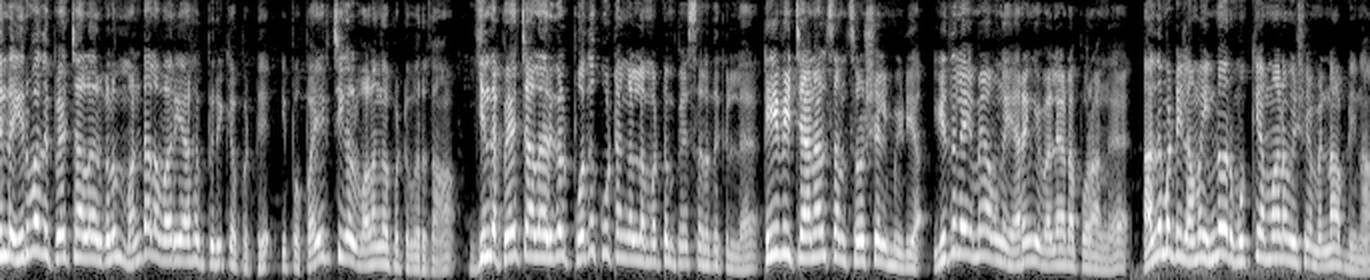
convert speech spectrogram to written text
இந்த இருபது பேச்சாளர்களும் மண்டல வாரியாக பிரிக்கப்பட்டு இப்போ பயிற்சிகள் வழங்கப்பட்டு வருதான் இந்த பேச்சாளர்கள் பொதுக்கூட்டங்களில் மட்டும் பேசுறதுக்கு இல்ல. TV channels and social media இதுலயுமே அவங்க இறங்கி விளையாட போறாங்க. அது மட்டும் இல்லாம இன்னொரு முக்கியமான விஷயம் என்ன அப்படின்னா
